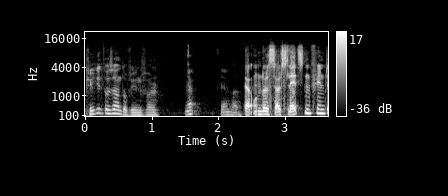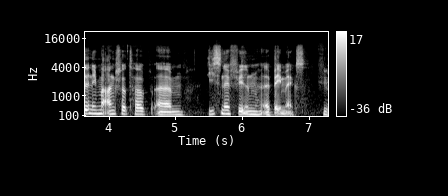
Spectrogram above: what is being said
Klingt interessant auf jeden Fall. Ja, auf jeden Fall. Ja, und als, als letzten Film, den ich mir angeschaut habe, ähm, Disney-Film äh, Baymax.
